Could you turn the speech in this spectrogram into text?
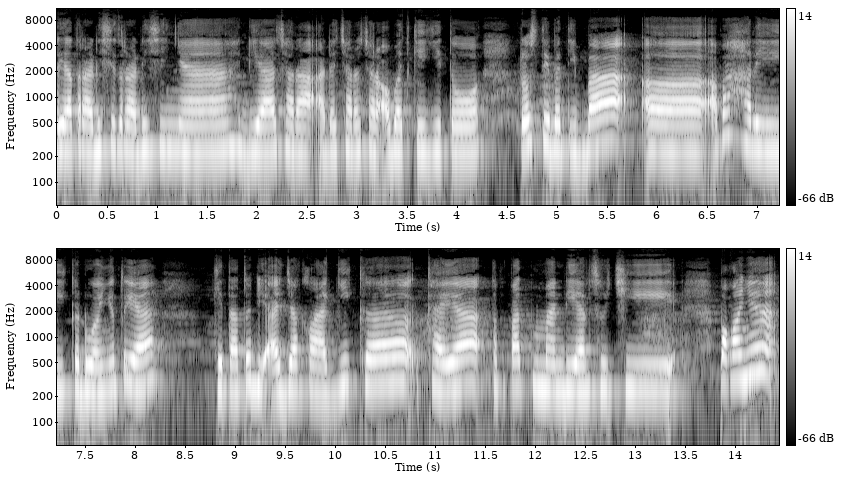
lihat tradisi tradisinya dia cara ada cara-cara obat kayak gitu. Terus tiba-tiba uh, apa hari keduanya tuh ya kita tuh diajak lagi ke kayak tempat pemandian suci. Pokoknya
